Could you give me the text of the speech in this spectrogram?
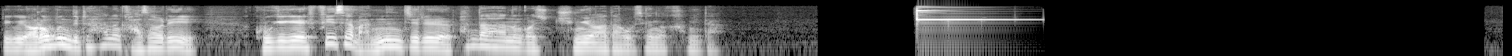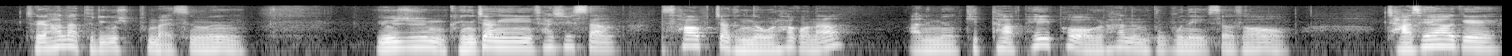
그리고 여러분들이 하는 가설이 고객의 핏에 맞는지를 판단하는 것이 중요하다고 생각합니다. 제가 하나 드리고 싶은 말씀은 요즘 굉장히 사실상 사업자 등록을 하거나 아니면 기타 paperwork를 하는 부분에 있어서 자세하게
